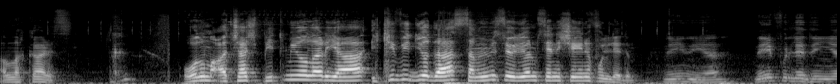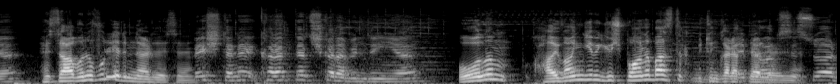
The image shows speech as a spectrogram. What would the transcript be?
Allah kahretsin. Oğlum aç aç bitmiyorlar ya. İki videoda samimi söylüyorum senin şeyini fullledim. Neyini ya? Neyi fullledin ya? Hesabını fullledim neredeyse. 5 tane karakter çıkarabildin ya. Oğlum hayvan gibi güç puanı bastık bütün Ne bir karakterlerine. aksesuar,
